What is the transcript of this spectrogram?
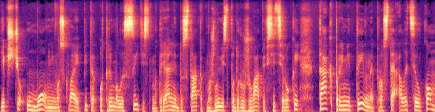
Якщо умовні Москва і Пітер отримали ситість, матеріальний достаток, можливість подорожувати всі ці роки, так примітивне, просте, але цілком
